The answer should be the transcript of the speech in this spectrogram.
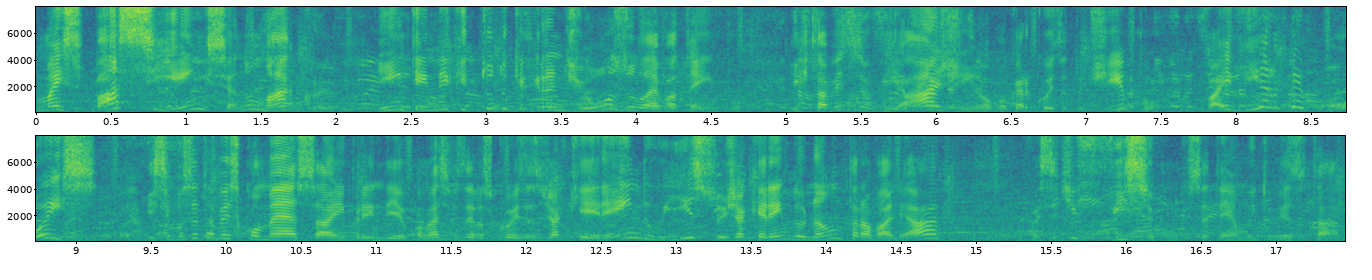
mas paciência no macro. E entender que tudo que é grandioso leva tempo. E que talvez a viagem ou qualquer coisa do tipo vai vir depois. E se você talvez começa a empreender, começa a fazer as coisas já querendo isso, já querendo não trabalhar, vai ser difícil com que você tenha muito resultado.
